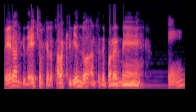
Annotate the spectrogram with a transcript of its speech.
Era el- de hecho el que lo estaba escribiendo antes de ponerme Sí.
